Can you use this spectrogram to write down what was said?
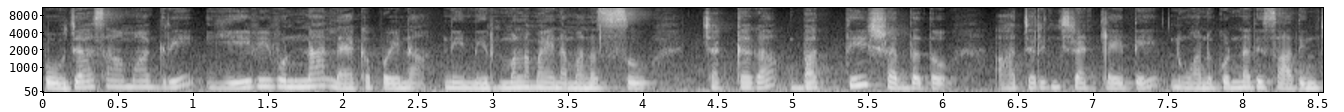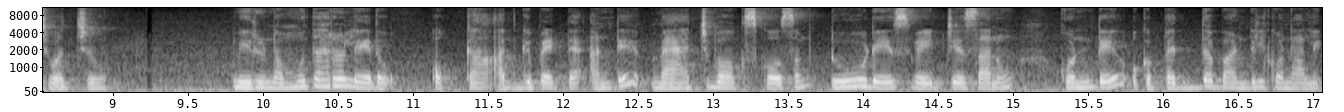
పూజా సామాగ్రి ఏవి ఉన్నా లేకపోయినా నీ నిర్మలమైన మనస్సు చక్కగా భక్తి శ్రద్ధతో ఆచరించినట్లయితే నువ్వు అనుకున్నది సాధించవచ్చు. మీరు నమ్ముతారో లేదో ఒక్క అగ్గిపెట్టె అంటే మ్యాచ్ బాక్స్ కోసం టూ డేస్ వెయిట్ చేశాను. కొంటే ఒక పెద్ద బండిల్ కొనాలి.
